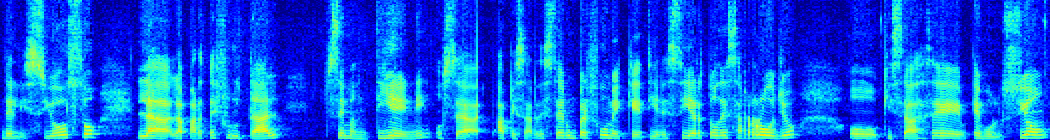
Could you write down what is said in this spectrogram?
Delicioso, la, parte frutal se mantiene, o sea, a pesar de ser un perfume que tiene cierto desarrollo o quizás evolución,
